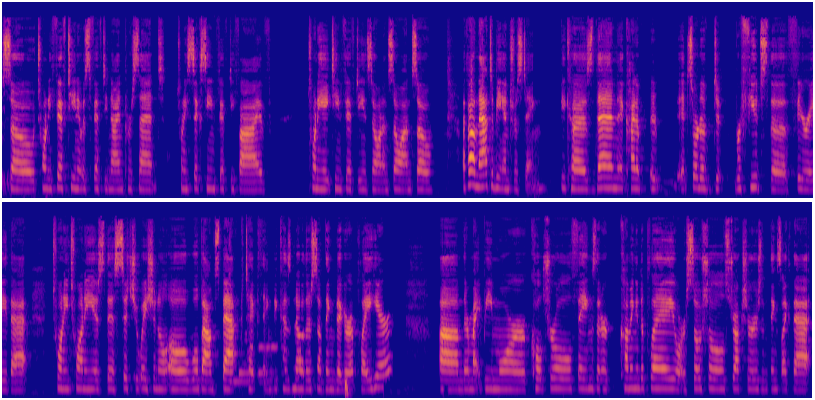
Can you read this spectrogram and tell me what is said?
So 2015 it was 59%, 2016 55, 2018 50 and so on and so on so i found that to be interesting because then it kind of it, it sort of d- refutes the theory that 2020 is this situational oh we'll bounce back type thing because no there's something bigger at play here um, there might be more cultural things that are coming into play or social structures and things like that.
